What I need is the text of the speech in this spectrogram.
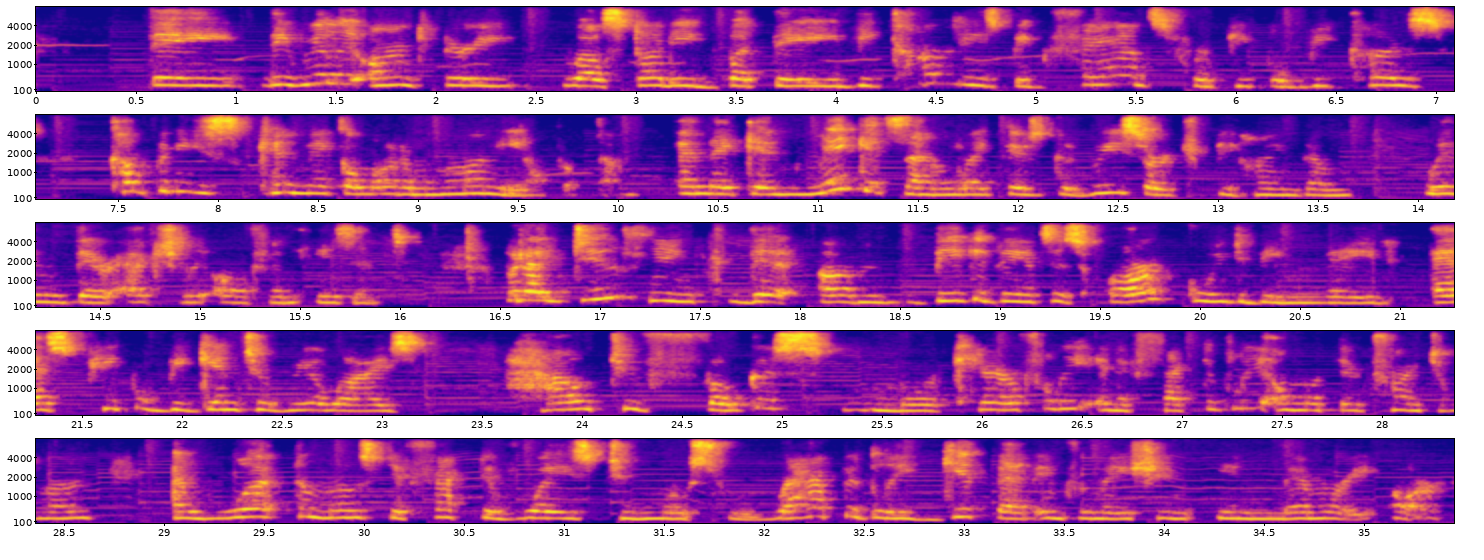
they they really aren't very well studied, but they become these big fads for people because companies can make a lot of money off of them and they can make it sound like there's good research behind them when there actually often isn't. But I do think that um, big advances are going to be made as people begin to realize how to focus more carefully and effectively on what they're trying to learn and what the most effective ways to most rapidly get that information in memory are.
